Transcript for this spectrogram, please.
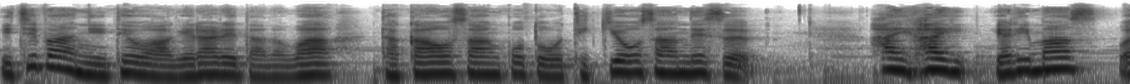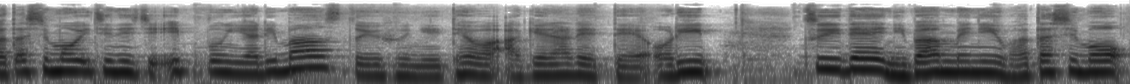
一番に手を挙げられたのは高尾さんことティキオさんです。はいはいやります。私も1日1分やります。というふうに手を挙げられておりついで2番目に私も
